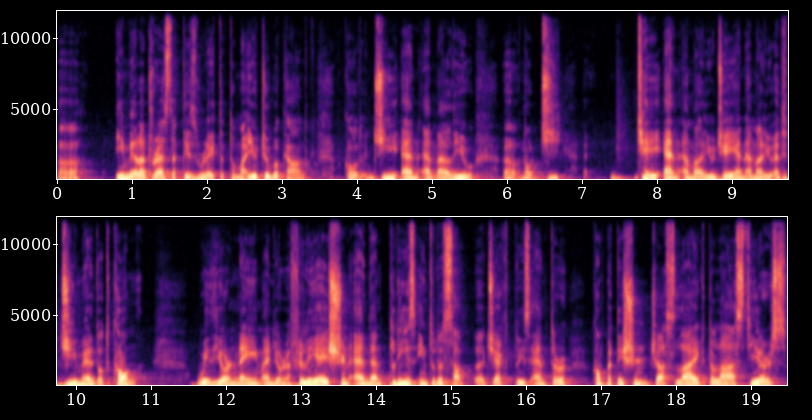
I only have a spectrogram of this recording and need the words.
uh, email address that is related to my YouTube account called gnmlu, uh, no, G, jnmlu, jnmlu at gmail.com with your name and your affiliation. And then please into the subject, please enter competition just like the last years.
